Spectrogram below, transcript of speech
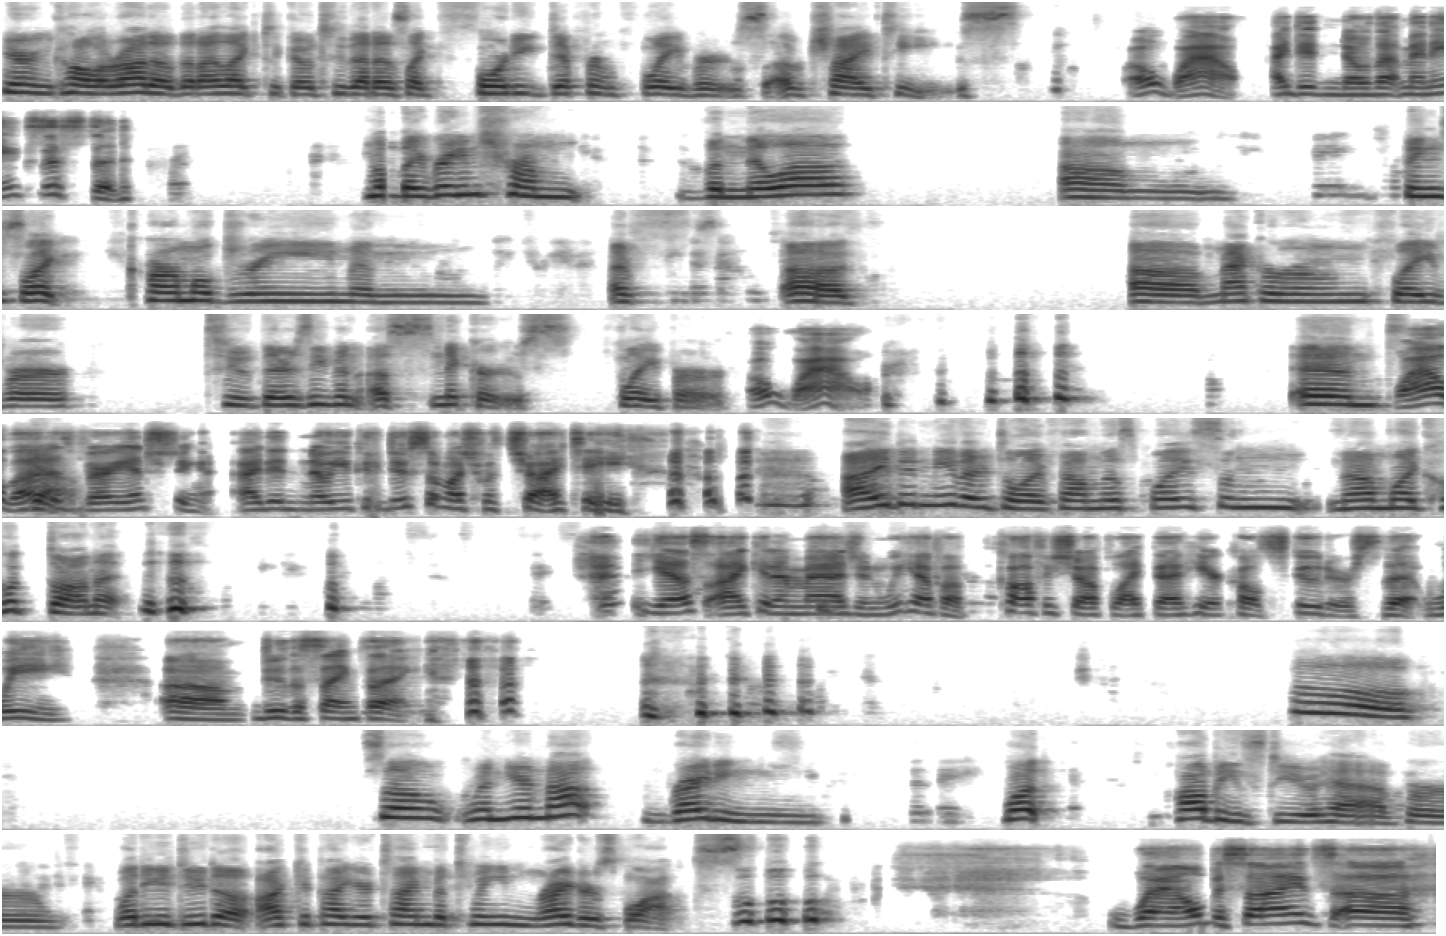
here in Colorado that I like to go to that has like 40 different flavors of chai teas. Oh wow. I didn't know that many existed. Well, they range from vanilla, um, things like caramel dream and uh, uh, macaroon flavor to there's even a Snickers flavor. Oh wow. and wow, that yeah. is very interesting. I didn't know you could do so much with chai tea. I didn't either till I found this place and now I'm like hooked on it. yes, I can imagine. We have a coffee shop like that here called Scooters that we um, do the same thing. oh. So when you're not writing, what hobbies do you have or what do you do to occupy your time between writer's blocks? well, besides uh,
